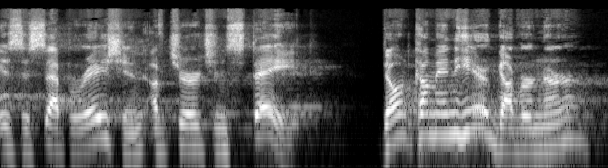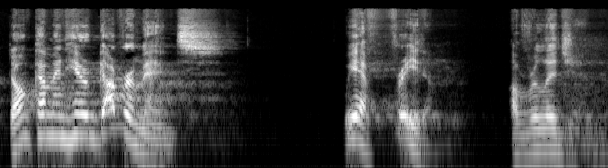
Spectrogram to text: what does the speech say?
is the separation of church and state. Don't come in here, governor. Don't come in here, government. We have freedom of religion.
